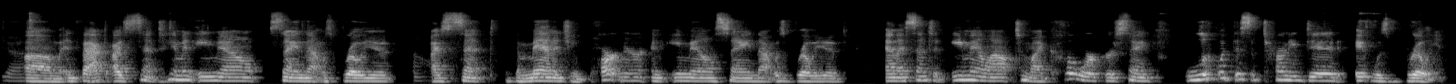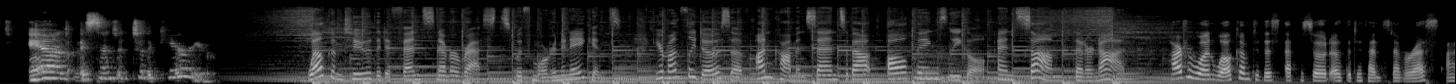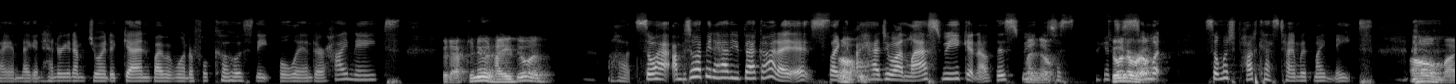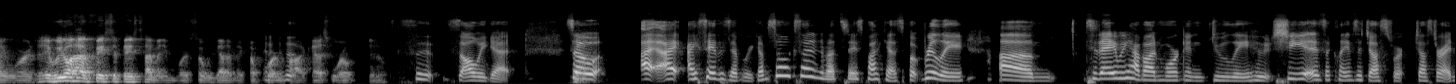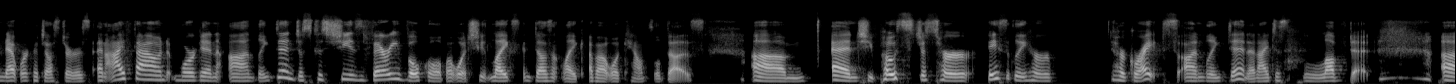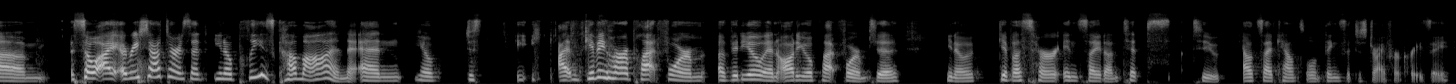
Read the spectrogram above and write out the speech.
Yeah. Um, in fact, I sent him an email saying that was brilliant. Oh. I sent the managing partner an email saying that was brilliant. And I sent an email out to my coworkers saying, look what this attorney did. It was brilliant. And I sent it to the carrier. Welcome to The Defense Never Rests with Morgan and Akins, your monthly dose of uncommon sense about all things legal and some that are not. Hi, everyone. Welcome to this episode of The Defense Never Rests. I am Megan Henry, and I'm joined again by my wonderful co-host Nate Bolander. Hi, Nate. Good afternoon. How are you doing? Uh, so ha- I'm so happy to have you back on. I, it's like Oh. I had you on last week, and now this I week know. it's just I get Two in to a so much so much podcast time with my Nate. Oh my word! We don't have face to face time anymore, so we got to make up for it in podcast world. You know. It's, it's all we get. So I, I I say this every week. I'm so excited about today's podcast, but really, um, today we have on Morgan Dooley, who she is a claims adjuster, adjuster at Network Adjusters, and I found Morgan on LinkedIn just because she is very vocal about what she likes and doesn't like about what counsel does, um, and she posts just her basically her her gripes on LinkedIn, and I just loved it. Um, so I, I reached out to her and said, you know, please come on and you know just I'm giving her a platform, a video and audio platform to, you know, give us her insight on tips to outside counsel and things that just drive her crazy.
